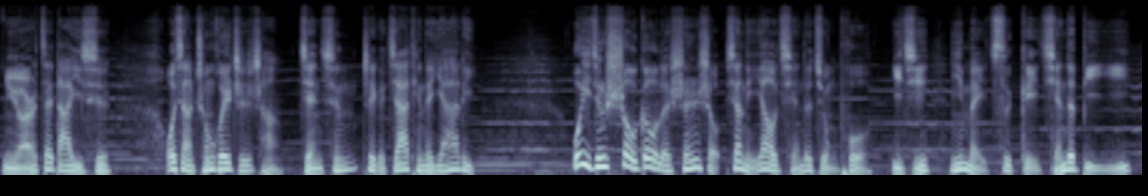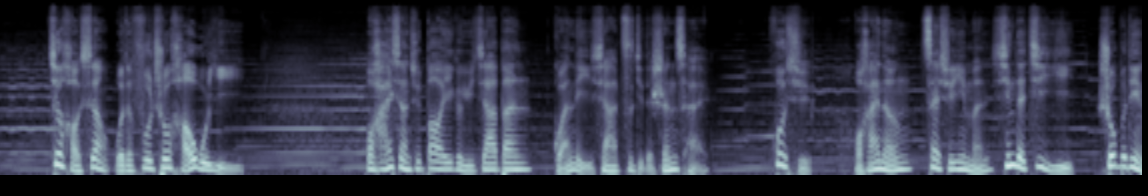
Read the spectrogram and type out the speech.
女儿再大一些。我想重回职场，减轻这个家庭的压力。我已经受够了伸手向你要钱的窘迫，以及你每次给钱的鄙夷，就好像我的付出毫无意义。我还想去报一个瑜伽班，管理一下自己的身材。或许我还能再学一门新的技艺，说不定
